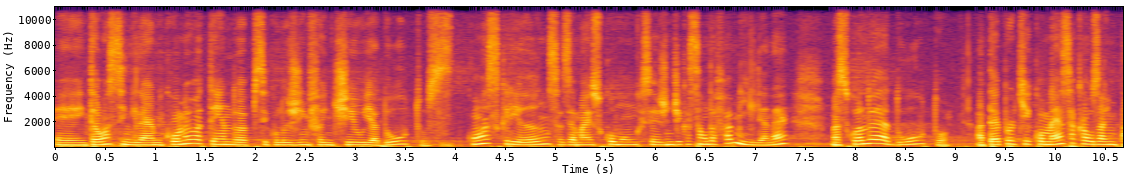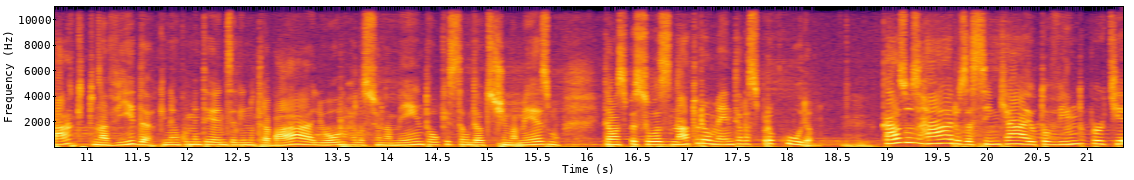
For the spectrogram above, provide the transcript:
É, então, assim, Guilherme, como eu atendo a psicologia infantil e adultos, com as crianças é mais comum que seja indicação da família, né? Mas quando é adulto, até porque começa a causar impacto na vida, que nem eu comentei antes ali no trabalho, ou no relacionamento, ou questão de autoestima mesmo, então as pessoas naturalmente elas procuram. Uhum. Casos raros, assim, que ah, eu tô vindo porque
